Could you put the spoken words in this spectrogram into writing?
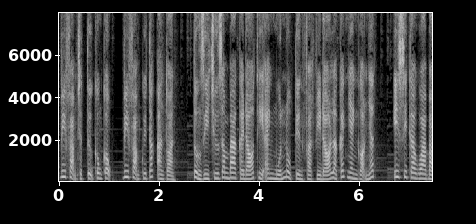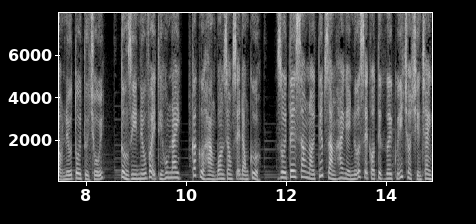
vi phạm trật tự công cộng, vi phạm quy tắc an toàn. Tưởng gì chứ dăm ba cái đó thì anh muốn nộp tiền phạt vì đó là cách nhanh gọn nhất. Ishikawa bảo nếu tôi từ chối, tưởng gì nếu vậy thì hôm nay các cửa hàng Bonjong sẽ đóng cửa. Rồi Tê Sang nói tiếp rằng hai ngày nữa sẽ có tiệc gây quỹ cho chiến tranh.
